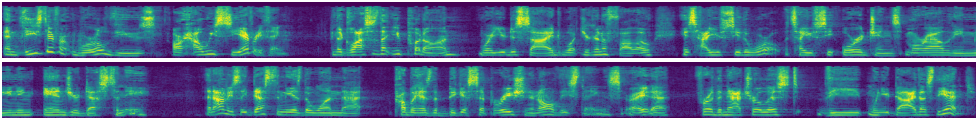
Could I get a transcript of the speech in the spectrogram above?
And these different worldviews are how we see everything. The glasses that you put on, where you decide what you're going to follow, is how you see the world. It's how you see origins, morality, meaning, and your destiny. And obviously, destiny is the one that probably has the biggest separation in all of these things, right? Uh, for the naturalist, the when you die, that's the end.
